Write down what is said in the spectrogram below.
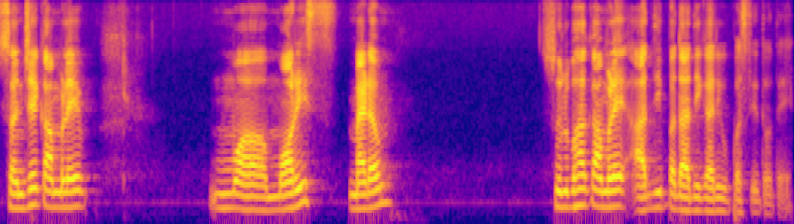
संजय कांबळे मॉ मॉरिस मॅडम सुलभा कांबळे आदी पदाधिकारी उपस्थित होते.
